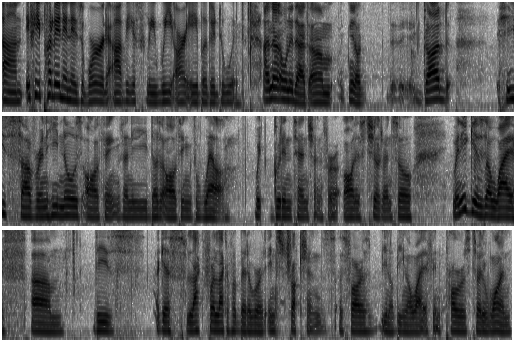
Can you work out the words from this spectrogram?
um, if he put it in his word, obviously we are able to do it. And not only that, um, you know, God he's sovereign. He knows all things and he does all things well with good intention for all his children. So when he gives a wife um, these I guess, lack for lack of a better word, instructions as far as you know being a wife in Proverbs 31.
